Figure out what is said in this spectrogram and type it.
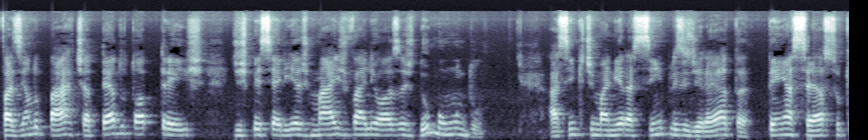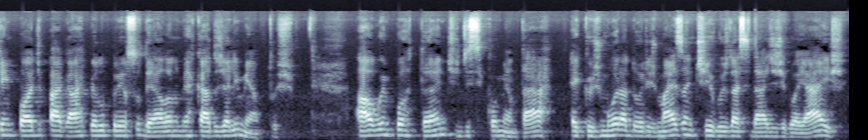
fazendo parte até do top 3 de especiarias mais valiosas do mundo. Assim que, de maneira simples e direta, tem acesso quem pode pagar pelo preço dela no mercado de alimentos. Algo importante de se comentar é que os moradores mais antigos da cidade de Goiás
